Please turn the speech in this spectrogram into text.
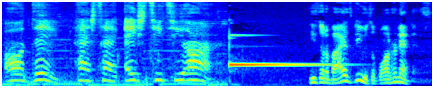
all day. Hashtag HTTR. These are the biased views of Juan Hernandez.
